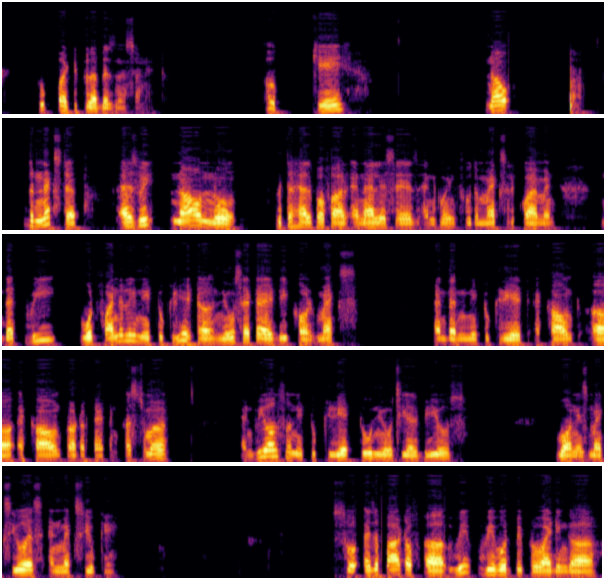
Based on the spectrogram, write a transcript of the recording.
to particular business unit. Okay. Now, the next step, as we now know with the help of our analysis and going through the max requirement that we would finally need to create a new set ID called max and then need to create account uh, account product type and customer. And we also need to create two new GLBUs one is max US and max UK so as a part of uh, we we would be providing a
